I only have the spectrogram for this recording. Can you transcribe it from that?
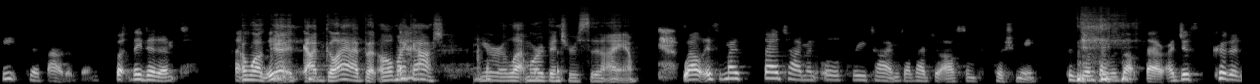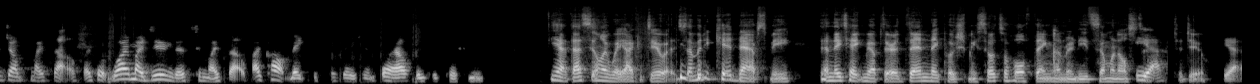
feet slip out of them? But they didn't. Thankfully. Oh, well, good. I'm glad, but oh my gosh, you're a lot more adventurous than I am. Well, it's my third time, and all three times I've had to ask them to push me because once I was up there, I just couldn't jump myself. I thought, why am I doing this to myself? I can't make this decision. So I asked to push me. Yeah, that's the only way I could do it. Somebody kidnaps me, then they take me up there, then they push me. So it's a whole thing I'm going to need someone else to, yeah. to do. Yeah.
